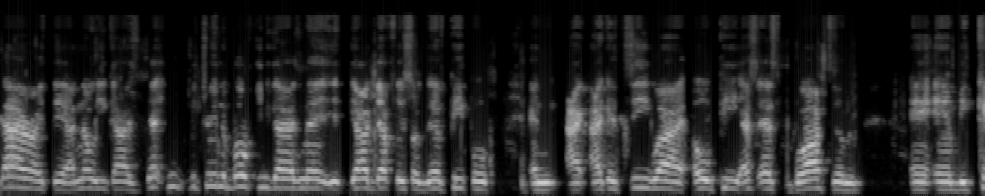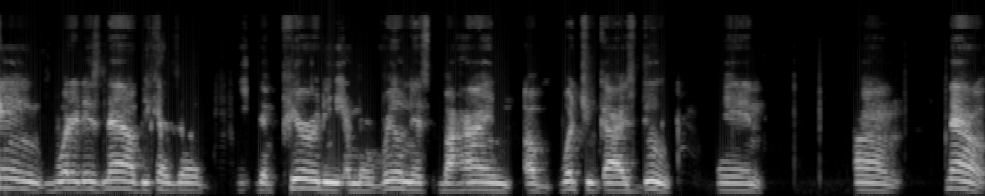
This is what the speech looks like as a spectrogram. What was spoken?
guy right there. I know you guys between the both of you guys, man, y'all definitely some good people, and I, I can see why OPSS blossomed and, and became what it is now because of the purity and the realness behind of what you guys do. And um now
